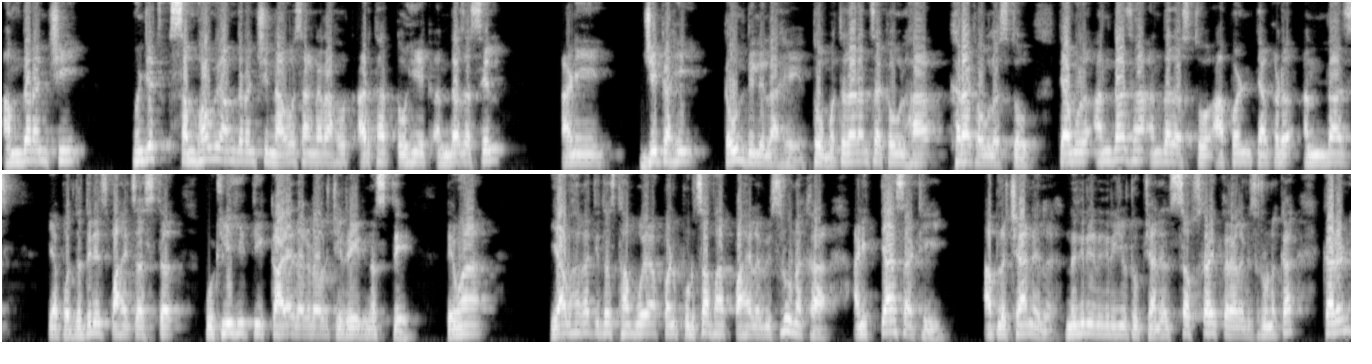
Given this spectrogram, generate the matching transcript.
आमदारांची म्हणजेच संभाव्य आमदारांची नावं सांगणार आहोत. अर्थात तोही एक अंदाज असेल आणि जे काही कौल दिलेला आहे. तो मतदारांचा कौल हा खरा कौल असतो. त्यामुळं अंदाज हा अंदाज असतो. आपण त्याकडं अंदाज या पद्धतीनेच पाहायचं असतं. कुठलीही ती काळ्या दगडावरची रेग नसते. तेव्हा या भागात इथंच थांबूया. पण पुढचा भाग पाहायला विसरू नका. आणि त्यासाठी आपलं चॅनल नगरी नगरी युट्यूब चॅनल सबस्क्राईब करायला विसरू नका. कारण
